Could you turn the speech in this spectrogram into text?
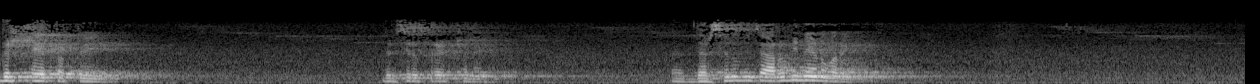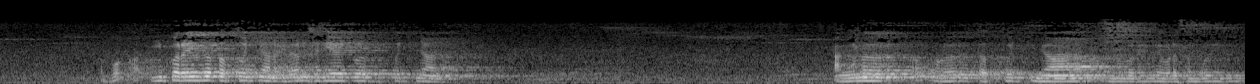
ദൃശ്യതത്വേ ദൃശ്യപ്രേക്ഷനെ ദർശനം എന്ന് വെച്ചാൽ അറിവിനെയാണ് പറയുന്നത്. അപ്പൊ ഈ പറയുന്ന തത്വജ്ഞാനം ഇതാണ് ശരിയായിട്ടുള്ള തത്വജ്ഞാനം. അങ്ങനെ ഉള്ളൊരു തത്വജ്ഞാനം എന്ന് പറയുന്നത് എവിടെ സംഭവിക്കുന്നു?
